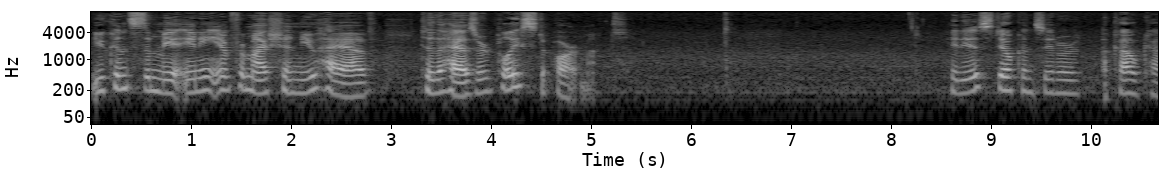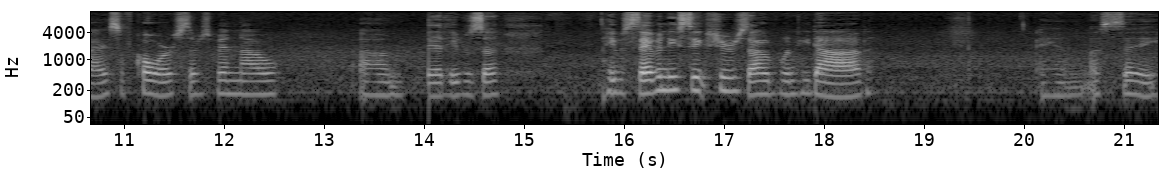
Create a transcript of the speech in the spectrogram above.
you can submit any information you have to the Hazard Police Department. It is still considered a cold case, of course. There's been no. Um, he was a he was 76 years old when he died. And let's see.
